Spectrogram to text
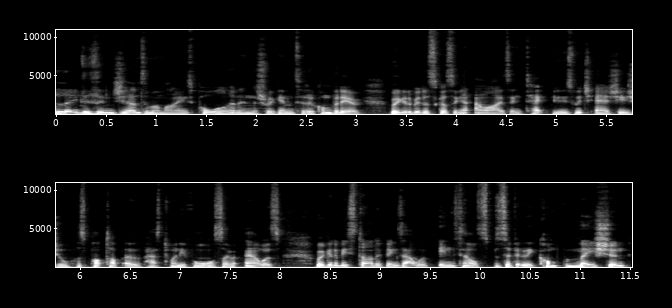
Ladies and gentlemen, my name is Paul, and in this Telecom video, we're going to be discussing and analysing tech news, which, as usual, has popped up over the past 24 or so hours. We're going to be starting things out with Intel, specifically confirmation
